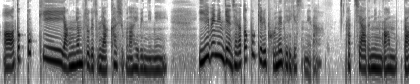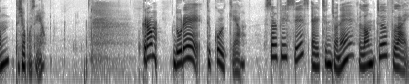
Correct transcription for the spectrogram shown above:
아, 떡볶이 양념 쪽에 좀 약하시구나, 혜빈님이. 이 혜빈님께는 제가 떡볶이를 보내드리겠습니다. 같이 아드님과 한번 드셔보세요. 그럼 노래 듣고 올게요. Surfaces 엘튼 존의 Learn to Fly.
